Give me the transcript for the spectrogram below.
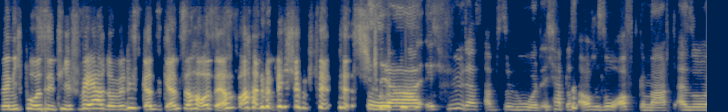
wenn ich positiv wäre, will ich es ganz gern zu Hause erfahren und nicht im Fitnessstudio. Ja, ich fühle das absolut. Ich habe das auch so oft gemacht. Also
